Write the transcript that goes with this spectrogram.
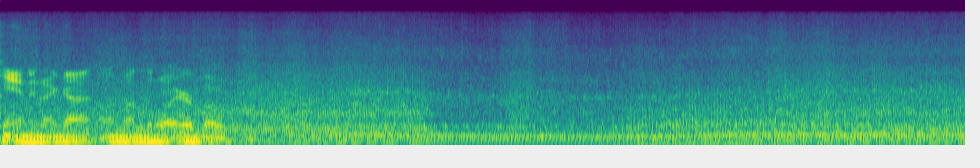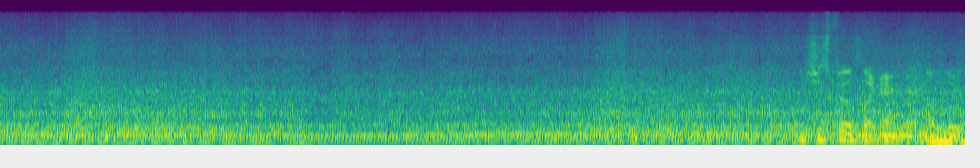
cannon I got on my little airboat. Just feels like I'm getting a loop.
